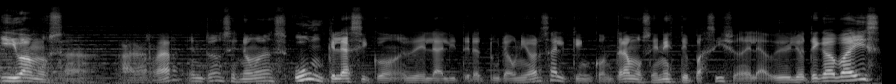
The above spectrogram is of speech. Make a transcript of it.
Y vamos a agarrar entonces nomás un clásico de la literatura universal que encontramos en este pasillo de la Biblioteca País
